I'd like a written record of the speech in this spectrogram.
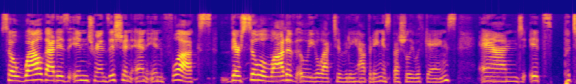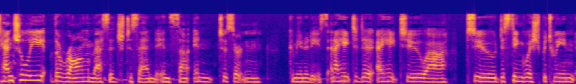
So while that is in transition and in flux, there's still a lot of illegal activity happening, especially with gangs, and it's potentially the wrong message to send in some into certain communities. And I hate to di- I hate to uh, to distinguish between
